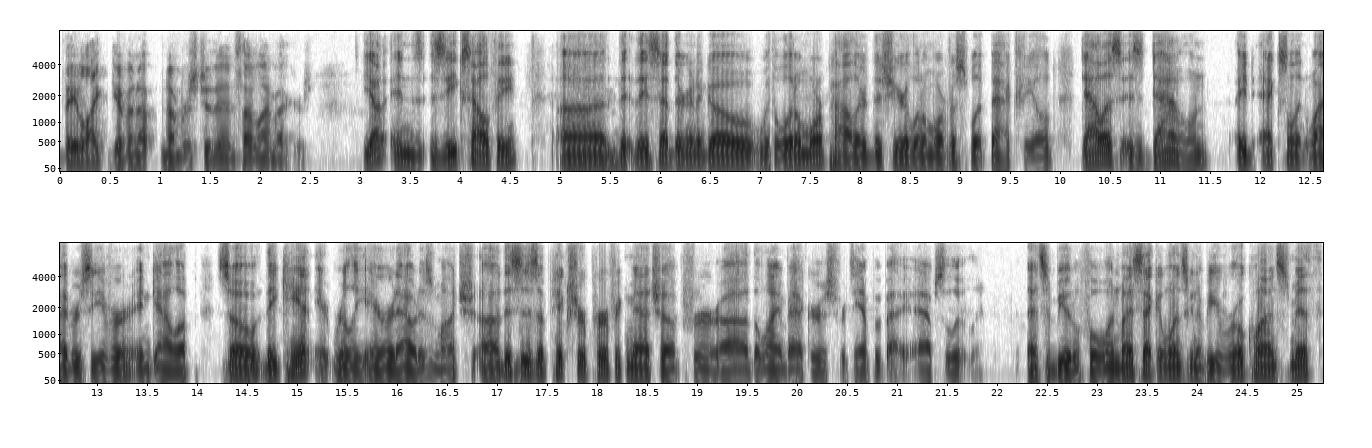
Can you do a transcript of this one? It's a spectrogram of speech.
they like giving up numbers to the inside linebackers. Yeah, and Zeke's healthy. Uh, mm-hmm. th- they said they're going to go with a little more Pollard this year, a little more of a split backfield. Dallas is down an excellent wide receiver in Gallup, so mm-hmm. they can't really air it out as much. Uh, this mm-hmm. is a picture perfect matchup for uh, the linebackers for Tampa Bay. Absolutely. That's a beautiful one. My second one's going to be Roquan Smith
